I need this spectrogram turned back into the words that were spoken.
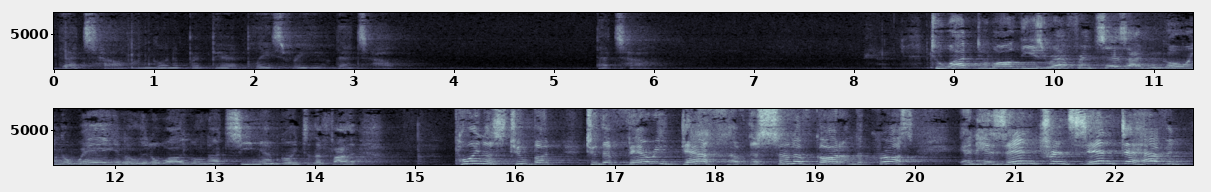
That's how I'm going to prepare a place for you. That's how. That's how. To what do all these references? I'm going away, in a little while you will not see me. I'm going to the Father. Point us to but to the very death of the Son of God on the cross and his entrance into heaven,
